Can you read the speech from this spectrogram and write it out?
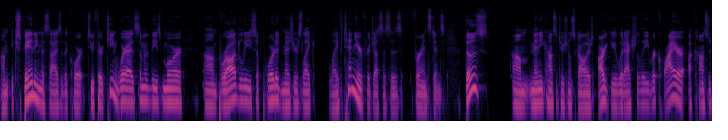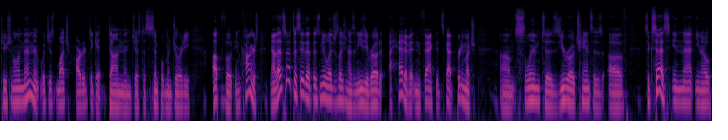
um, expanding the size of the court to 13. Whereas some of these more um, broadly supported measures, like life tenure for justices, for instance, those um, many constitutional scholars argue would actually require a constitutional amendment, which is much harder to get done than just a simple majority upvote in Congress. Now, that's not to say that this new legislation has an easy road ahead of it. In fact, it's got pretty much um, slim to zero chances of success in that, you know,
